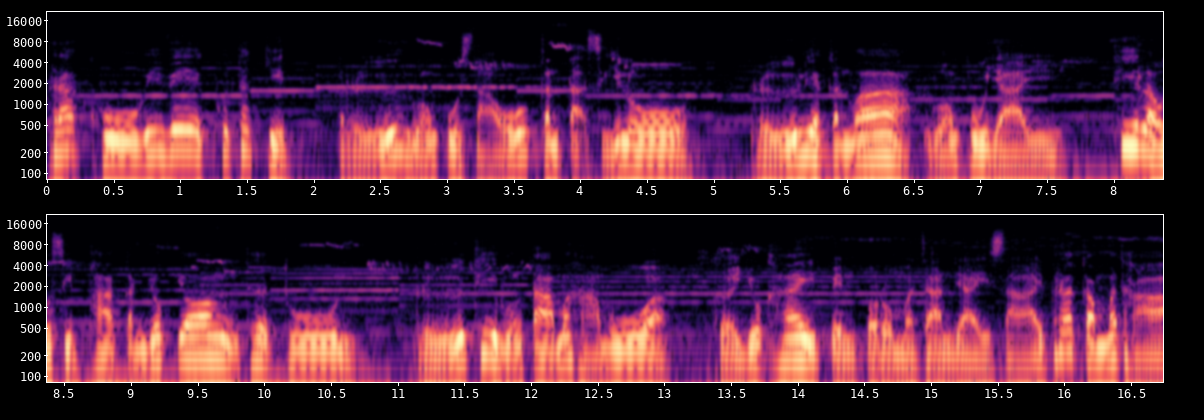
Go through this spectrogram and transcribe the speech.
พระครูวิเวกพุทธกิจ หรือหลวงปู่เสากันตะสีโล หรือเรียกกันว่าหลวงปู่ใหญ่ ที่เราสิทธิพากันยกย่องเทิดทูน หรือที่หลวงตามหาบัว เคยยกให้เป็นปรมาจารย์ใหญ่สายพระกรรมฐา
